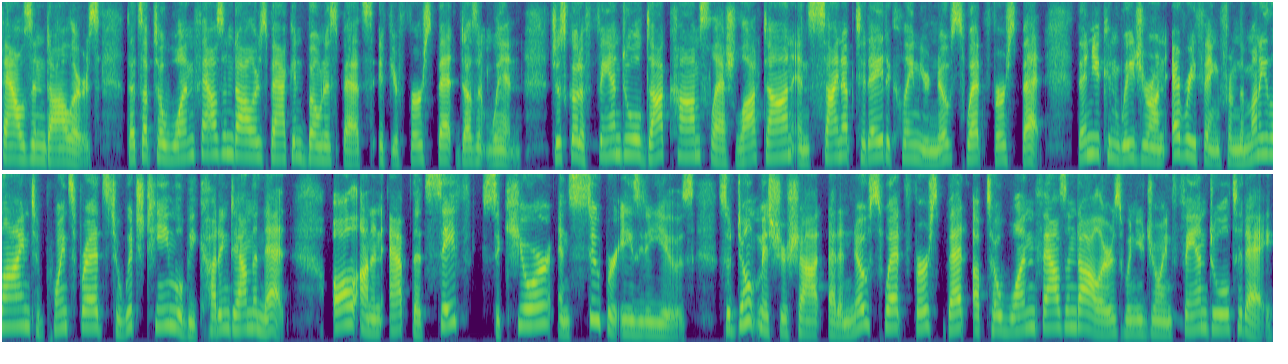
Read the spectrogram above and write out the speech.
$1,000. That's up to $1,000 back in bonus bets if your first bet doesn't win. Just go to fanduel.com slash locked on and sign up today to claim your no sweat first bet. Then you can wager on everything from the money line to point spreads to which team will be cutting down the net, all on an app that's safe, secure, and super easy to use. So don't miss your shot at a no sweat first bet up to $1,000 when you join FanDuel today.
